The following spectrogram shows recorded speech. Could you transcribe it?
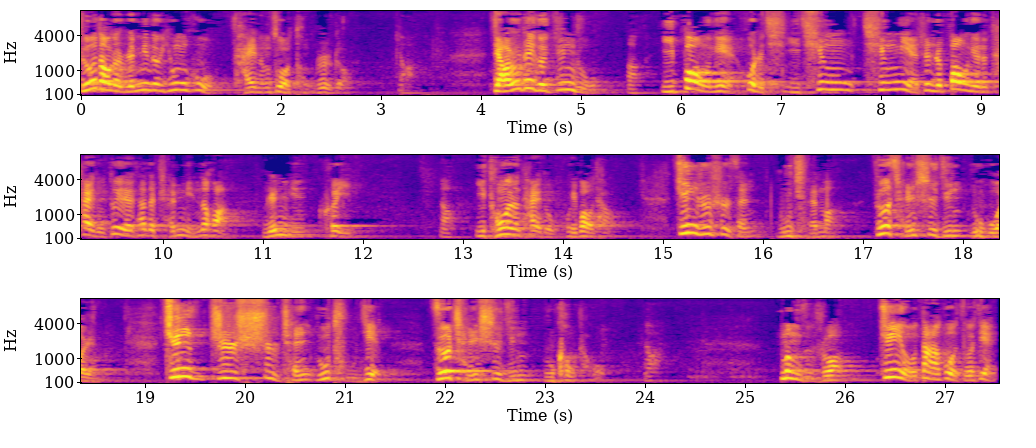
得到了人民的拥护，才能做统治者啊。假如这个君主，啊，以暴虐或者以轻轻蔑甚至暴虐的态度对待他的臣民的话，人民可以啊以同样的态度回报他。君之视臣如犬马，则臣视君如国人；君之视臣如土芥，则臣视君如寇仇。啊，孟子说：“君有大过则谏，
